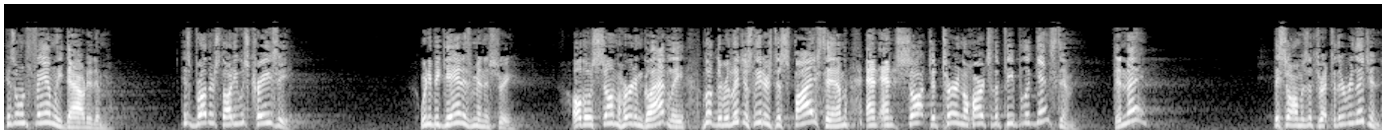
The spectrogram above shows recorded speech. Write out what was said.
his own family doubted him. His brothers thought he was crazy. When he began his ministry, Although some heard him gladly, look, the religious leaders despised him and, and sought to turn the hearts of the people against him. Didn't they? They saw him as a threat to their religion.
